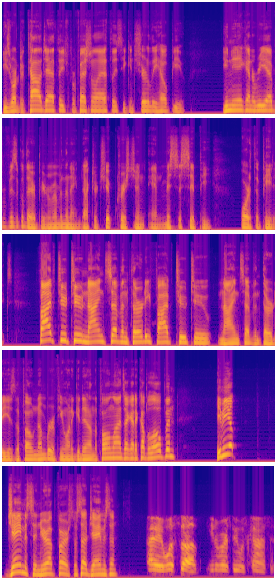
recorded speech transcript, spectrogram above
He's worked with college athletes, professional athletes. He can surely help you. You need any kind of rehab or physical therapy, remember the name, Dr. Chip Christian and Mississippi Orthopedics. 522-9730, 522-9730 is the phone number if you want to get in on the phone lines. I got a couple open. Hit me up. Jameson, you're up first. What's up, Jameson? Hey, what's up? University of Wisconsin.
